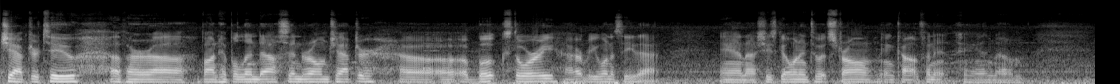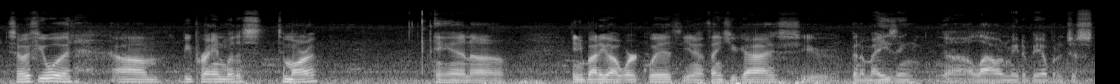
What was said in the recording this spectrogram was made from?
chapter two of her uh, von Hippel-Lindau syndrome chapter, uh, a, a, book story, however you want to see that. And uh, she's going into it strong and confident. And um, so, if you would, um, be praying with us tomorrow. And uh, anybody I work with, you know, thank you guys. You've been amazing, uh, allowing me to be able to just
